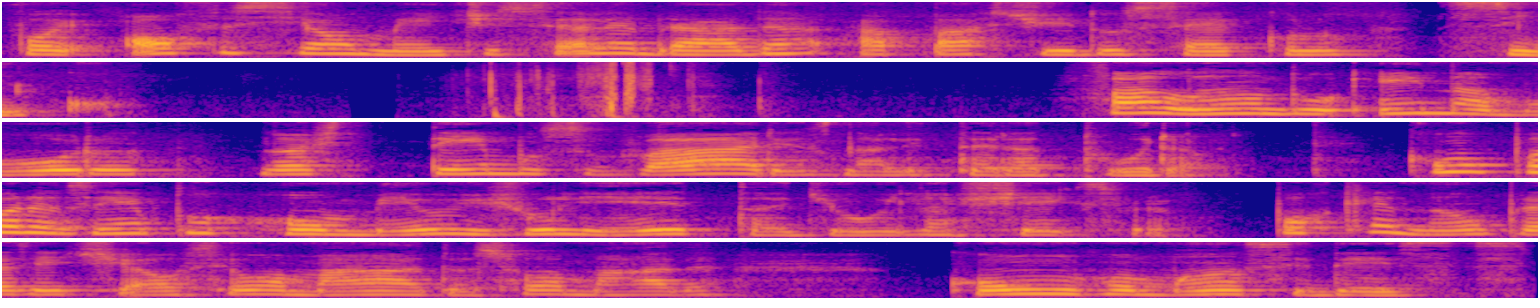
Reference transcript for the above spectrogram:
foi oficialmente celebrada a partir do século V. Falando em namoro, nós temos vários na literatura, como por exemplo Romeu e Julieta de William Shakespeare. Por que não presentear o seu amado, a sua amada, com um romance desses?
